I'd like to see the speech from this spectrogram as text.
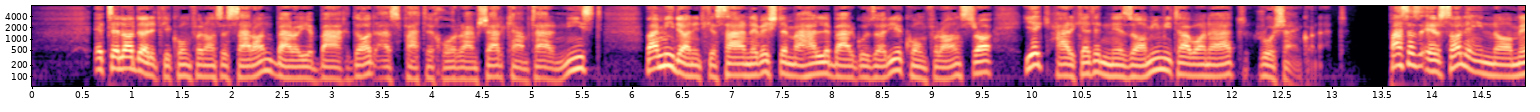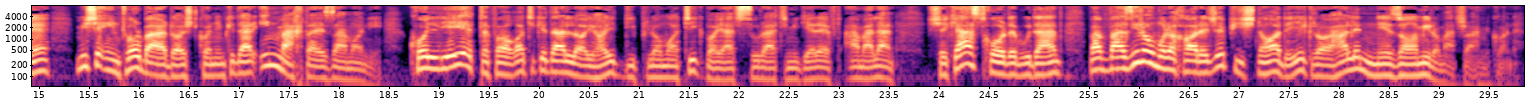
اطلاع دارید که کنفرانس سران برای بغداد از فتح خرمشهر کمتر نیست و می‌دانید که سرنوشت محل برگزاری کنفرانس را یک حرکت نظامی می‌تواند روشن کند. پس از ارسال این نامه میشه اینطور برداشت کنیم که در این مقطع زمانی کلیه اتفاقاتی که در لایه های دیپلماتیک باید صورت می گرفت عملا شکست خورده بودند و وزیر امور خارجه پیشنهاد یک راه حل نظامی رو مطرح می‌کنه.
